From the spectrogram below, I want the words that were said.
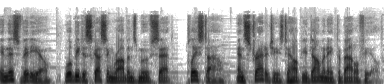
In this video, we'll be discussing Robin's moveset, playstyle, and strategies to help you dominate the battlefield.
